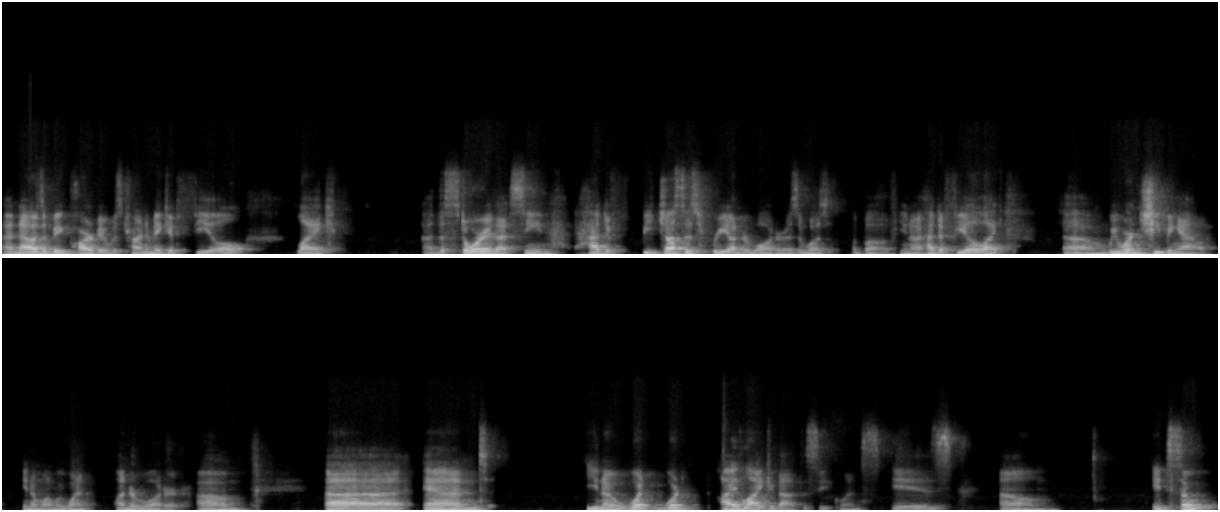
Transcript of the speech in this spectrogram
And that was a big part of it was trying to make it feel like uh, the story of that scene had to be just as free underwater as it was above. You know it had to feel like um, we weren't cheaping out you know when we went underwater. Um, uh, and you know what what i like about the sequence is um, it's so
